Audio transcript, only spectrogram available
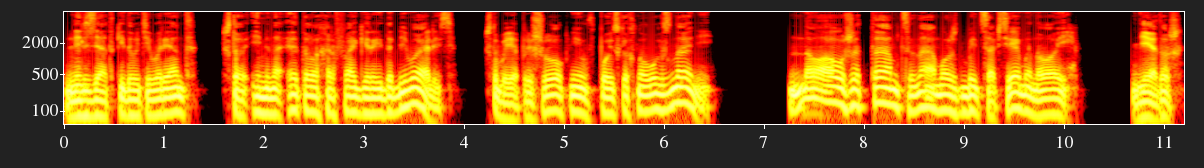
нельзя откидывать и вариант, что именно этого Харфагера и добивались, чтобы я пришел к ним в поисках новых знаний. Но уже там цена может быть совсем иной. Нет уж,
